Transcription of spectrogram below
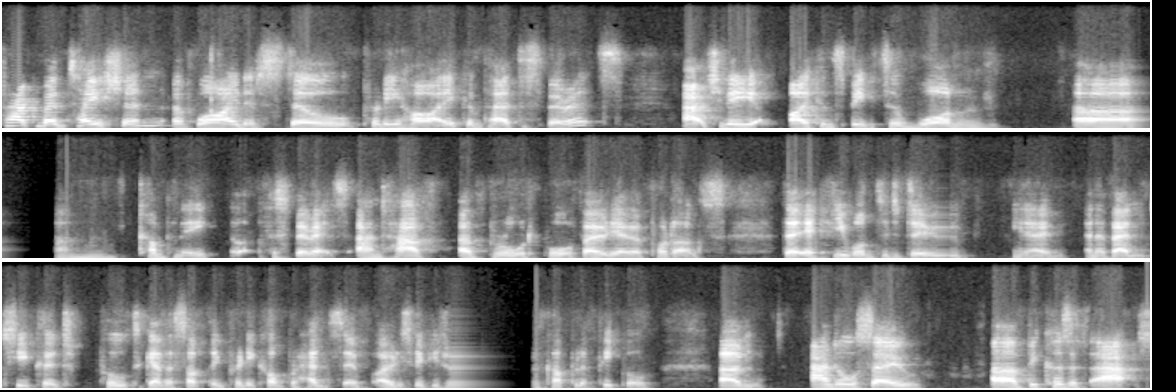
fragmentation of wine is still pretty high compared to spirits. Actually, I can speak to one uh, um, company for spirits and have a broad portfolio of products that if you wanted to do, you know, an event, you could pull together something pretty comprehensive, only speaking to a couple of people. Um, and also uh, because of that,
